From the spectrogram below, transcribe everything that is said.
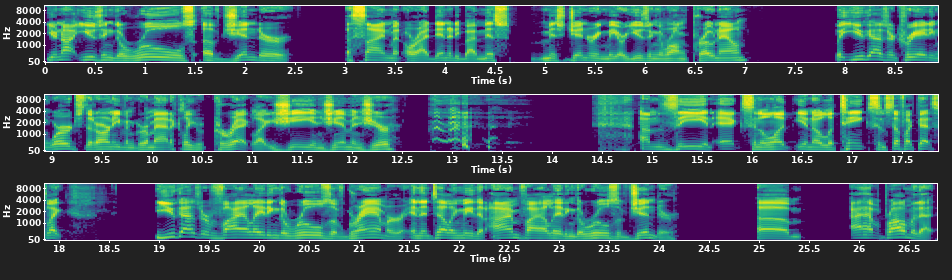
you're not using the rules of gender assignment or identity by mis misgendering me or using the wrong pronoun. But you guys are creating words that aren't even grammatically correct, like G and Jim and Jure. I'm Z and X and you know Latinx and stuff like that. It's like you guys are violating the rules of grammar and then telling me that I'm violating the rules of gender. Um, I have a problem with that.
